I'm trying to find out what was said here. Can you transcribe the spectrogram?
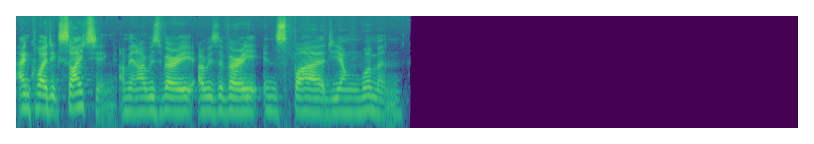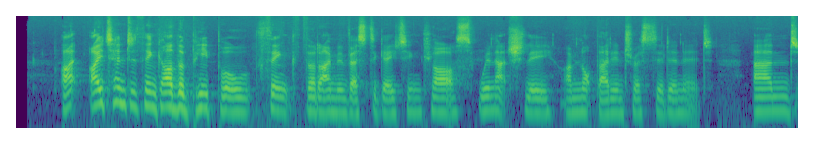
and quite exciting. I mean, I was, very, I was a very inspired young woman. I, I tend to think other people think that I'm investigating class when actually I'm not that interested in it. And,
